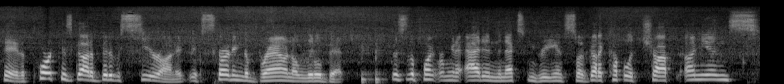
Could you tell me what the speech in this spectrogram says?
Okay, the pork has got a bit of a sear on it. It's starting to brown a little bit. This is the point where I'm going to add in the next ingredients. So I've got a couple of chopped onions,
